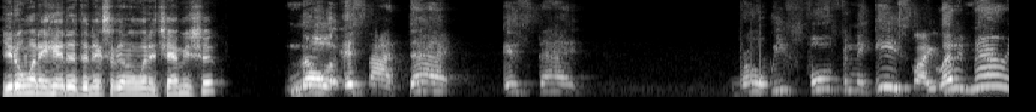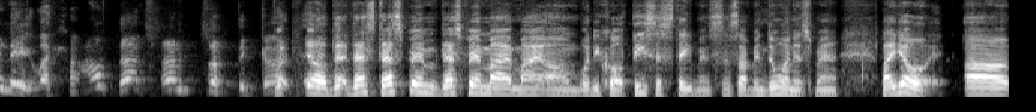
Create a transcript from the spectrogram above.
You don't want to hear that the Knicks are gonna win a championship? No, it's not that. It's that bro, we fourth in the East. Like, let it marinate. Like, I'm not trying to jump the gun. But yo, that, that's that's been that's been my my um what do you call it, thesis statement since I've been doing this, man. Like, yo, uh,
